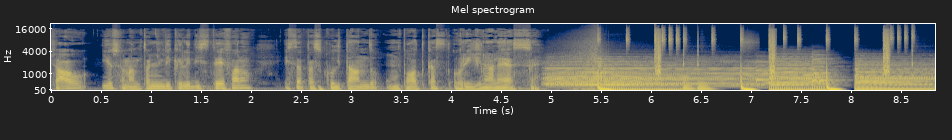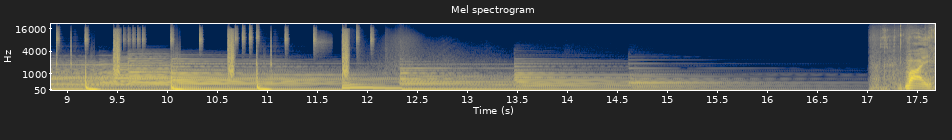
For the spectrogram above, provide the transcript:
Ciao, io sono Antonio Di Chele di Stefano e state ascoltando un podcast originale S. Vai,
